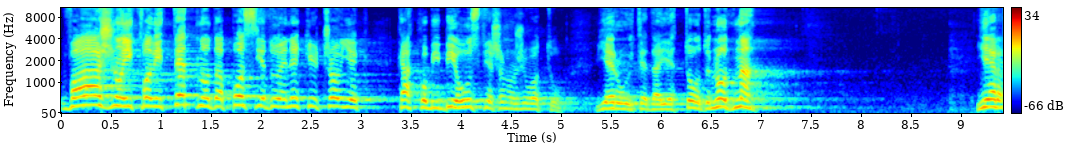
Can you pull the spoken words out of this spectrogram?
važno i kvalitetno da posjeduje neki čovjek kako bi bio uspješan u životu. Vjerujte da je to dno dna. Jer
